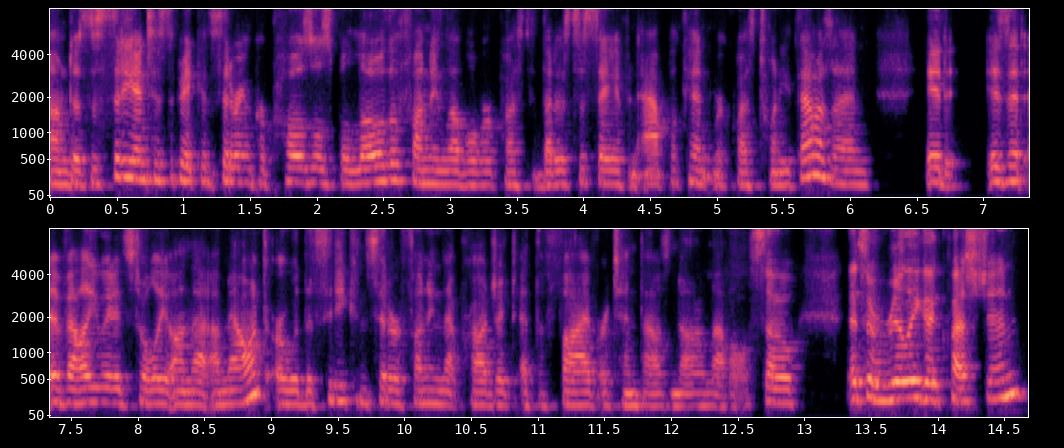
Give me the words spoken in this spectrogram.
um, does the city anticipate considering proposals below the funding level requested? That is to say, if an applicant requests 20,000, it is it evaluated solely on that amount, or would the city consider funding that project at the five or ten thousand dollar level? So that's a really good question,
